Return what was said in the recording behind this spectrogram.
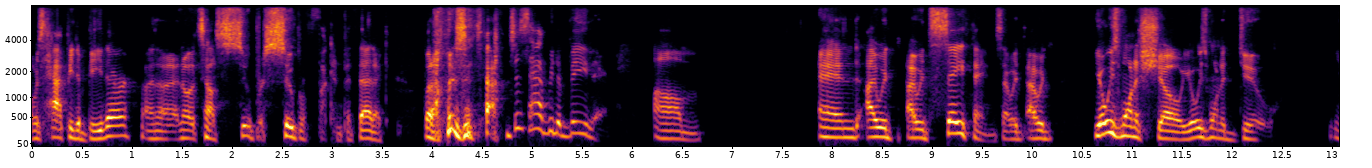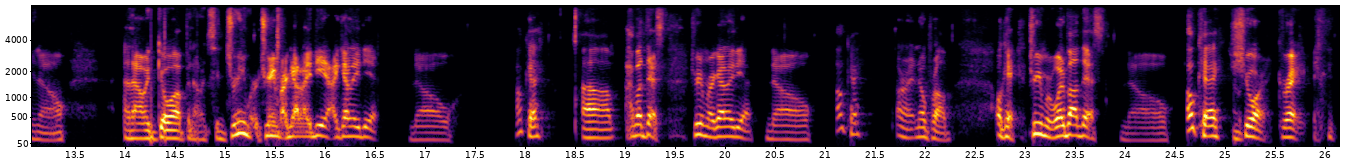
i was happy to be there I know, I know it sounds super super fucking pathetic but i was just, I was just happy to be there um and i would i would say things i would i would you always want to show you always want to do you know? And i would go up and i would say dreamer dreamer i got an idea i got an idea. No. Okay um how about this? Dreamer i got an idea. No. Okay all right no problem. Okay dreamer what about this? No. Okay sure great.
